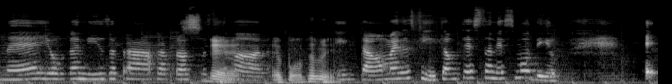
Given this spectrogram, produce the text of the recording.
né? E organiza para a próxima É. semana. É bom também. Então, mas assim, estamos testando esse modelo. É,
